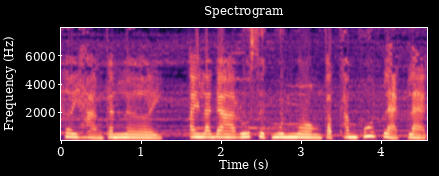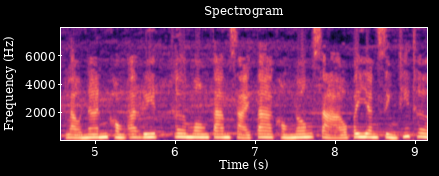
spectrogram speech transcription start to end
เคยห่างกันเลย ไอระดารู้สึกงุนงงกับคำพูดแปลกๆเหล่านั้นของอาริสเธอมองตามสายตาของน้องสาวไปยังสิ่งที่เธอ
